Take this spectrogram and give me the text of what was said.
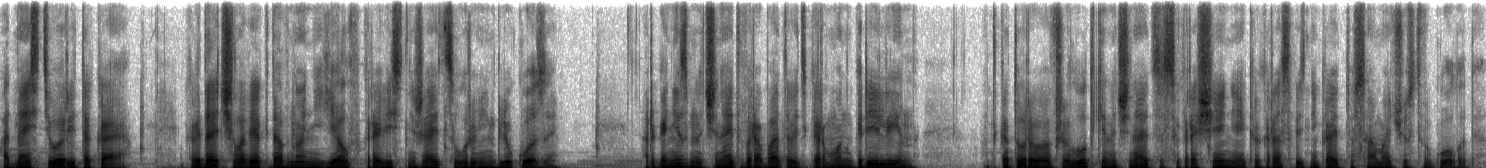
Одна из теорий такая. Когда человек давно не ел, в крови снижается уровень глюкозы. Организм начинает вырабатывать гормон грилин, от которого в желудке начинаются сокращения и как раз возникает то самое чувство голода –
